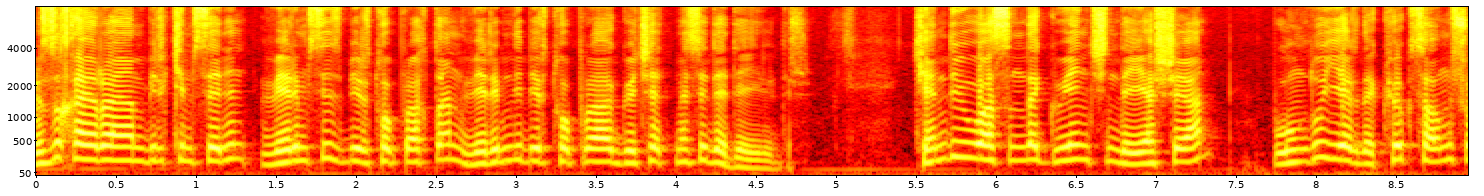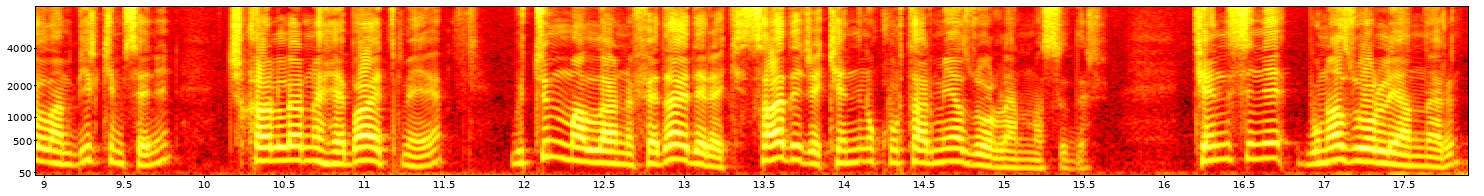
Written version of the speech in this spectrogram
Rızık arayan bir kimsenin verimsiz bir topraktan verimli bir toprağa göç etmesi de değildir. Kendi yuvasında güven içinde yaşayan, bulunduğu yerde kök salmış olan bir kimsenin çıkarlarını heba etmeye, bütün mallarını feda ederek sadece kendini kurtarmaya zorlanmasıdır. Kendisini buna zorlayanların,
